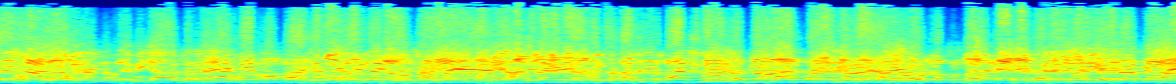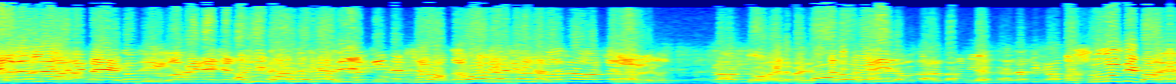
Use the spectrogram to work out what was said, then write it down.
ہے اسی جی سنو اصول کی بات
